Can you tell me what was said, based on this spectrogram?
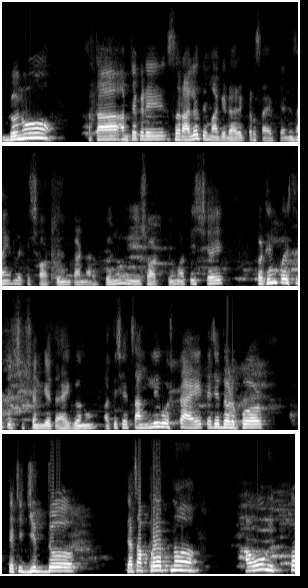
गणू आता आमच्याकडे सर आले होते मागे डायरेक्टर साहेब. त्यांनी सांगितलं की शॉर्ट फिल्म काढणार. गणू ही शॉर्ट फिल्म अतिशय कठीण परिस्थितीत शिक्षण घेत आहे गणू. अतिशय चांगली गोष्ट आहे. त्याची धडपड त्याची जिद्द त्याचा प्रयत्न अहो इतकं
